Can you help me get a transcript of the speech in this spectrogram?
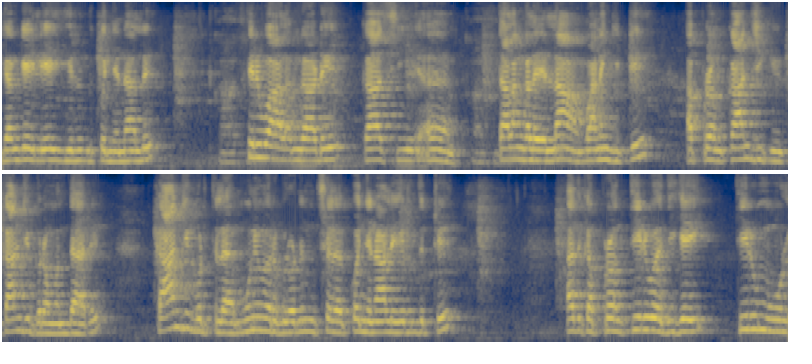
கங்கையிலே இருந்து கொஞ்ச நாள் திருவாலங்காடு காசி அஹ், தலங்களை எல்லாம் வணங்கிட்டு அப்புறம் காஞ்சிக்கு காஞ்சிபுரம் வந்தார். காஞ்சிபுரத்தில் முனிவர்களுடன் சில கொஞ்ச நாள் இருந்துட்டு அதுக்கப்புறம் திருவதிகை திருமூல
